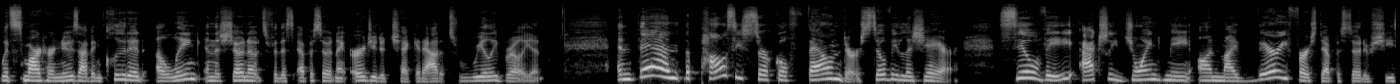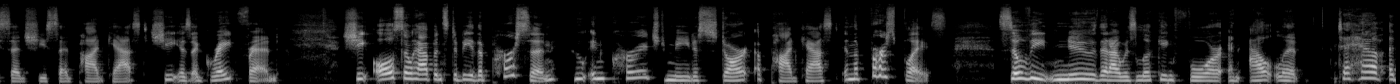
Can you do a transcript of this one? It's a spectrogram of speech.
with SmartHER News, I've included a link in the show notes for this episode, and I urge you to check it out. It's really brilliant. And then the Policy Circle founder, Sylvie Legere. Sylvie actually joined me on my very first episode of She Said, She Said podcast. She is a great friend. She also happens to be the person who encouraged me to start a podcast in the first place. Sylvie knew that I was looking for an outlet to have a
